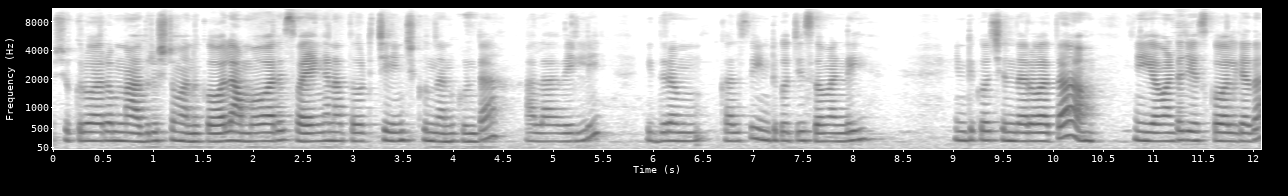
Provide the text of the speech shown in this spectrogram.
శుక్రవారం నా అదృష్టం అనుకోవాలి. అమ్మవారి స్వయంగా నాతోటి చేయించుకుంది అనుకుంటా. అలా వెళ్ళి ఇద్దరం కలిసి ఇంటికి వచ్చేసామండి. ఇంటికి వచ్చిన తర్వాత ఇక వంట చేసుకోవాలి కదా.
